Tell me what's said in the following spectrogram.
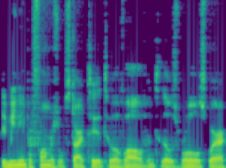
the medium performers will start to to evolve into those roles where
